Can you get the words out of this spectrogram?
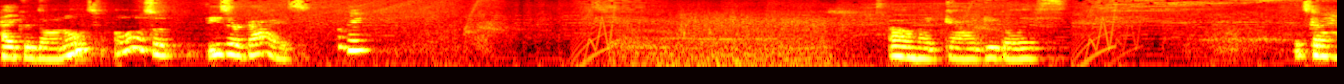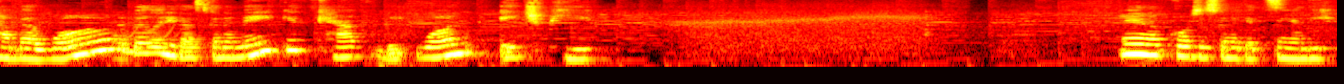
Hiker Donald. Oh, so these are guys. Okay. Oh my god, Gigalith. It's gonna have that one ability that's gonna make it cap the 1 HP. And of course it's gonna get Sandy.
